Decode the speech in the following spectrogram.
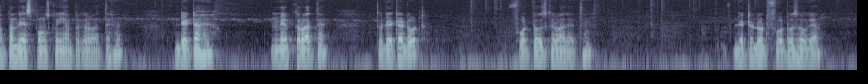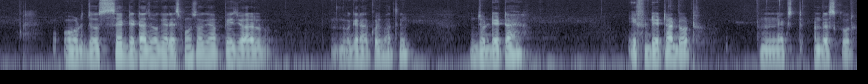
अपन रेस्पॉन्स को यहाँ पर करवाते हैं। डेटा है मैप करवाते हैं तो डेटा डॉट फ़ोटोज़ करवा देते हैं। डेटा डॉट फ़ोटोज़ हो गया। और जो सेट डेटा जो हो गया रेस्पॉन्स हो गया पेज वायरल वगैरह कोई बात नहीं। जो डेटा है if data dot next underscore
